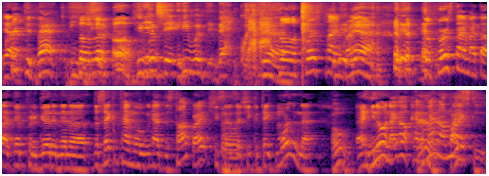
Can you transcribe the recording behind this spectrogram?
Yeah. cricked it back. So And look, oh, he whipped it. He whipped it back. Yeah. So the first time, right? Yeah. the first time I thought I did pretty good, and then uh, the second time when we had this talk, right? She says Uh-huh. that she could take more than that. Oh. And you know, and I got kind of Yeah, mad. I'm feisty. like,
